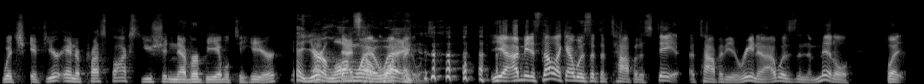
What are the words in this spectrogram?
which if you're in a press box, you should never be able to hear. Yeah, you're uh, a long way away. yeah, I mean, it's not like I was at the top of the state, uh, top of the arena. I was in the middle, but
